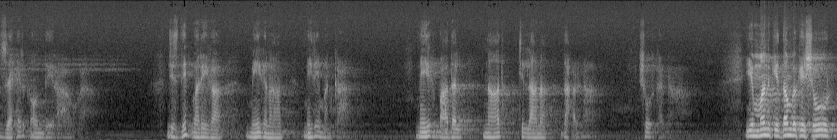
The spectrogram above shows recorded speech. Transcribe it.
जहर कौन दे रहा होगा? जिस दिन मरेगा मेघनाथ मेरे मन का। मेघ बादल, नाद चिल्लाना, दहाड़ना, शोर करना। ये मन के दम्भ के शोर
